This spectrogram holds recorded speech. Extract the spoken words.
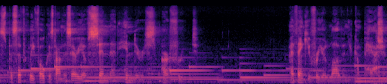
specifically focused on this area of sin that hinders our fruit, I thank you for your love and your compassion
